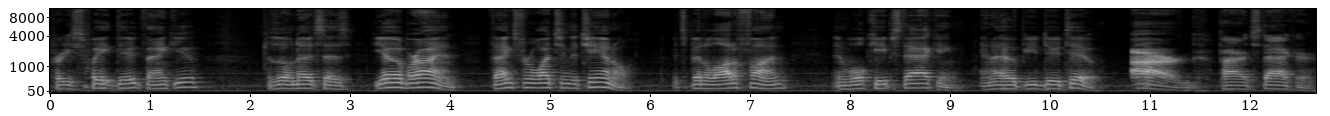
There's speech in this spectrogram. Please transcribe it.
Pretty sweet, dude. Thank you. His little note says, Yo, Brian, thanks for watching the channel. It's been a lot of fun, and we'll keep stacking. And I hope you do too. Arg, Pirate Stacker.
